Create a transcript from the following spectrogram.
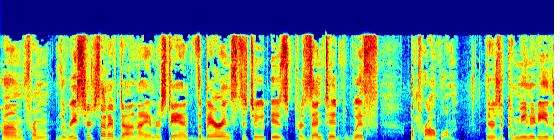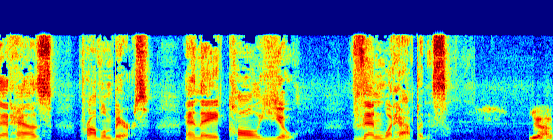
Um, from the research that I've done, I understand the Bear Institute is presented with a problem. There's a community that has problem bears, and they call you. Then what happens? Yeah,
